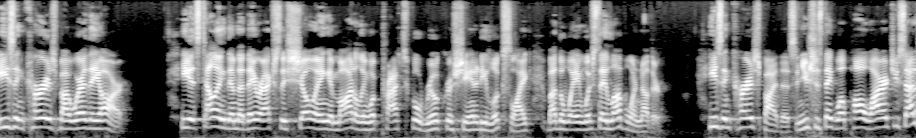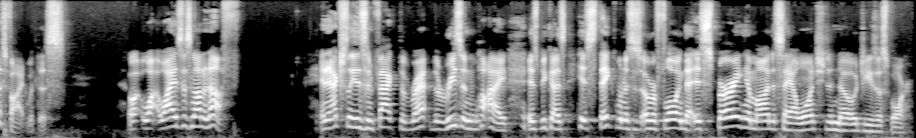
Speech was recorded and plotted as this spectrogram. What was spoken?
He's encouraged by where they are. He is telling them that they were actually showing and modeling what practical, real Christianity looks like by the way in which they love one another. He's encouraged by this. And you should think, well, Paul, why aren't you satisfied with this? Why, why is this not enough? And it actually is, in fact, the, the reason why is because his thankfulness is overflowing, that is spurring him on to say, I want you to know Jesus more.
